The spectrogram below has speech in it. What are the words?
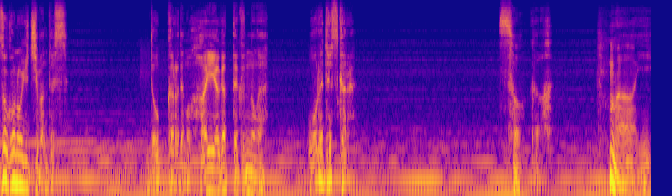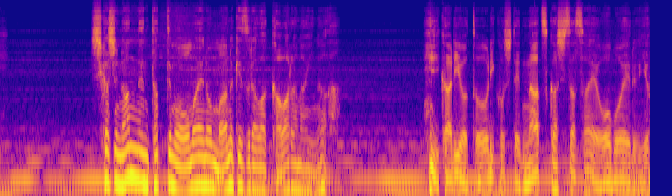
ん底の一番です。どっからでも這い上がってくんのが俺ですから。そうか。まあいい。しかし何年経ってもお前の間抜け面は変わらないな。怒りを通り越して懐かしささえ覚えるよ。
